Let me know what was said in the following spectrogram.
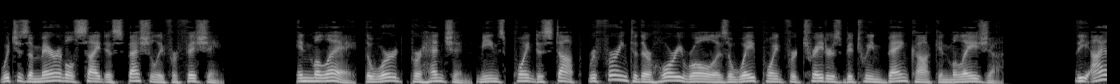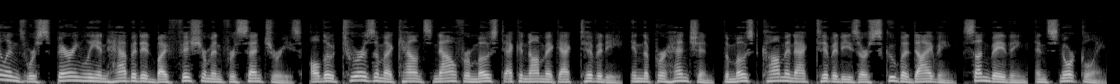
which is a marinal site especially for fishing. In Malay, the word means point to stop, referring to their hoary role as a waypoint for traders between Bangkok and Malaysia. The islands were sparingly inhabited by fishermen for centuries, although tourism accounts now for most economic activity. In the Perhentian, the most common activities are scuba diving, sunbathing, and snorkeling.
